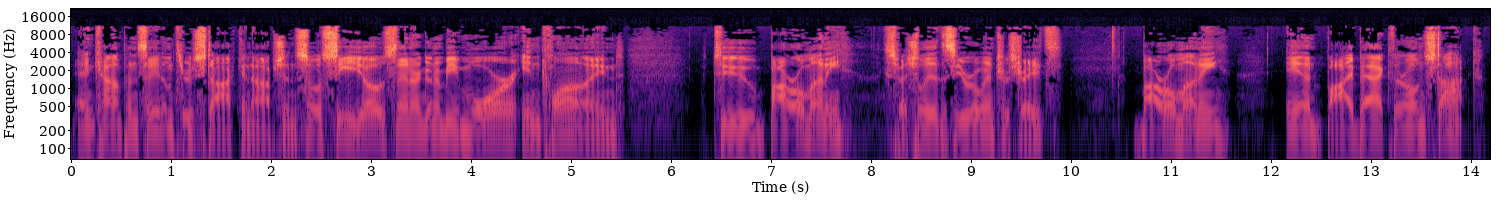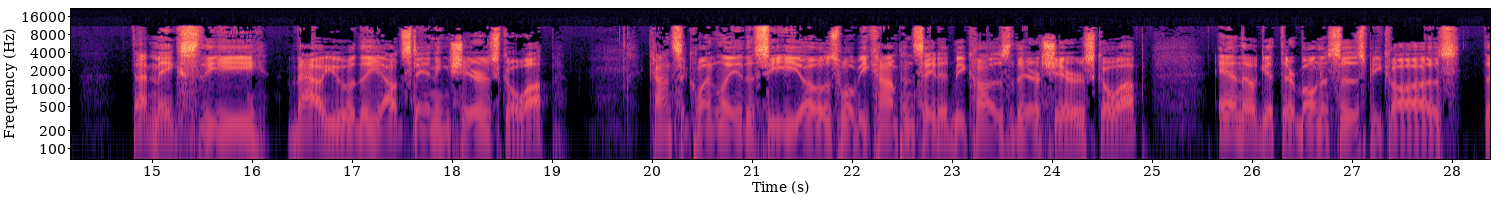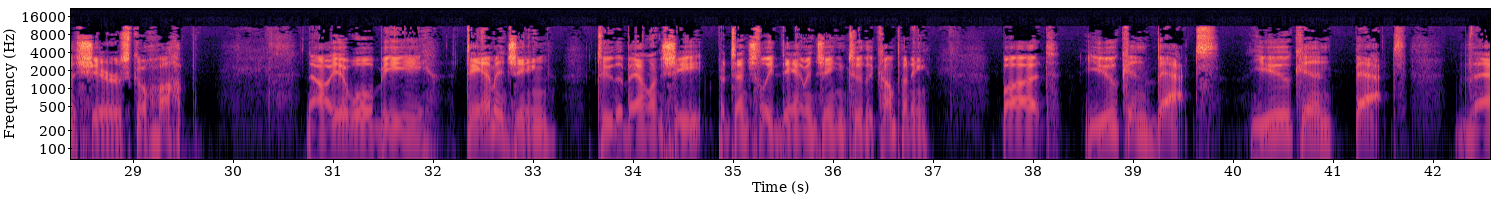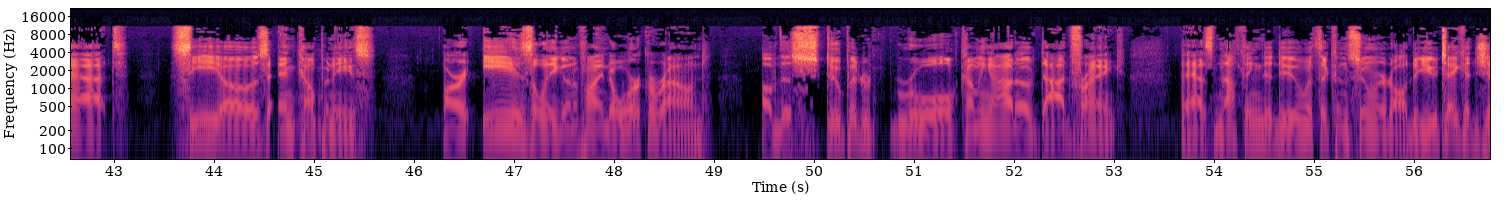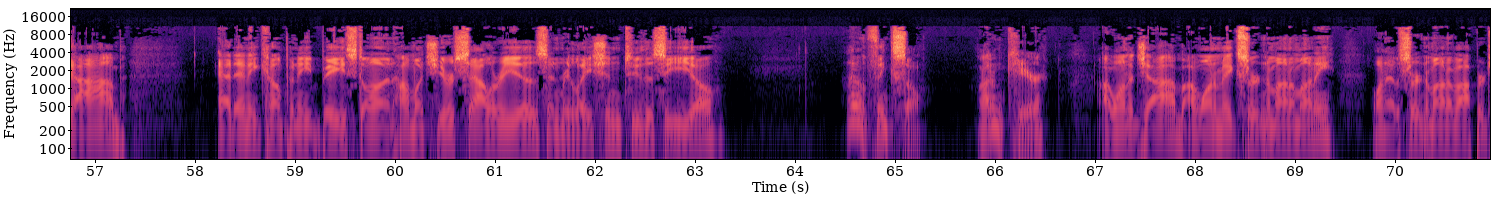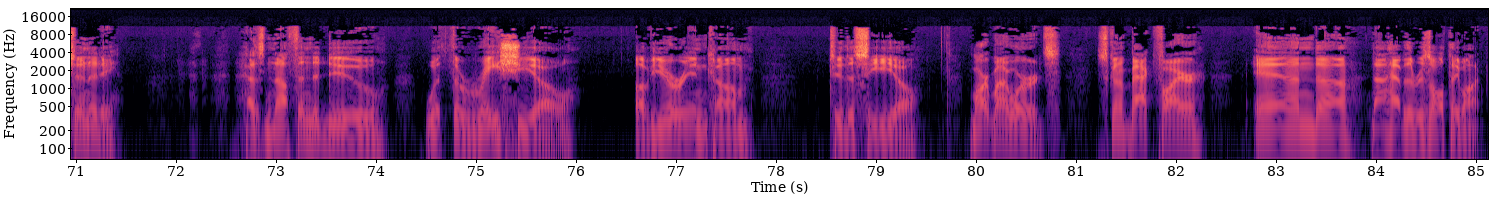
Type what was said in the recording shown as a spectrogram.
and compensate them through stock and options. So CEOs then are going to be more inclined to borrow money, especially at zero interest rates, borrow money and buy back their own stock. That makes the value of the outstanding shares go up. Consequently, the CEOs will be compensated because their shares go up, and they'll get their bonuses because the shares go up. Now, it will be damaging to the balance sheet, potentially damaging to the company, but you can bet, you can bet that CEOs and companies are easily going to find a workaround of this stupid rule coming out of Dodd Frank that has nothing to do with the consumer at all. Do you take a job at any company based on how much your salary is in relation to the CEO? I don't think so. I don't care. I want a job. I want to make a certain amount of money. I want to have a certain amount of opportunity has nothing to do with the ratio of your income to the CEO. Mark my words, it's going to backfire and uh, not have the result they want.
